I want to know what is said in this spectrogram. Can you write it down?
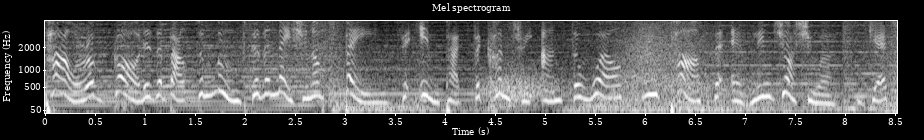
power of God is about to move to the nation of Spain to impact the country and the world through Pastor Evelyn Joshua. Get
